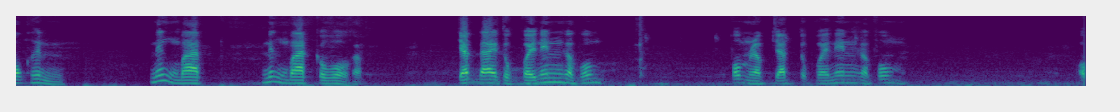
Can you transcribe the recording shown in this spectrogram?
อกขึ้นหนึ่งบาทหนึ่งบาทก็โวครับ จัดได้ตกไฟเน้นครับผมผมรับจัดตกไฟเน้นครับผม อ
